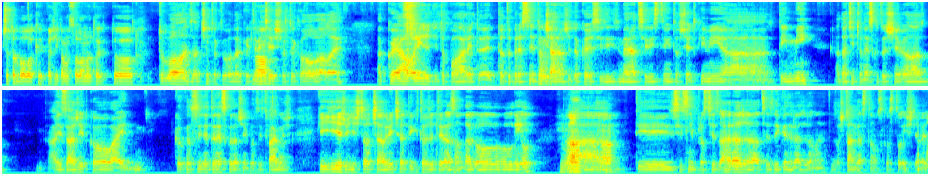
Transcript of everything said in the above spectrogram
čo to bolo, keď proti tomu Slovanu, tak to... To bolo len začiatok, to bolo také No. tretie, štvrté kolo, ale ako ja hovorím, že tieto poháry, to je toto presne to Mm. čaro, že dokáže si zmerať sily s týmito všetkými a tými a dá ti to neskutočne veľa aj zážitkov, aj koľko si je to neskutočný pocit, fakt už keď ideš, vidíš toho Čavriča týchto, že teraz on dá gol Lil No, a no. Ty si s ním proste zahráš a cez víkend hráš len so štangastom z kostolišťa, vieš.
